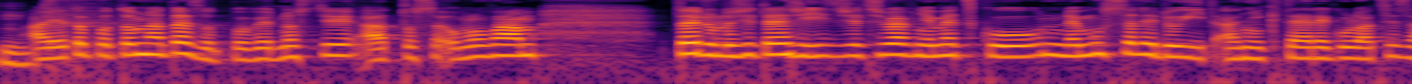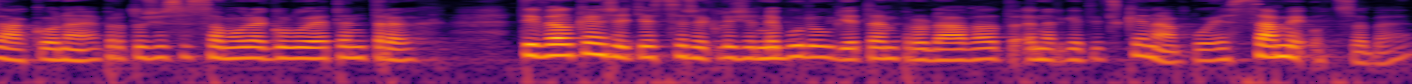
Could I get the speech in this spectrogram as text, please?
Hmm. A je to potom na té zodpovědnosti odpovědnosti a to se omlouvám. To je důležité říct, že třeba v Německu nemuseli dojít ani k té regulaci zákonné, protože se samoreguluje ten trh. Ty velké řetězce řekly, že nebudou dětem prodávat energetické nápoje sami od sebe,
